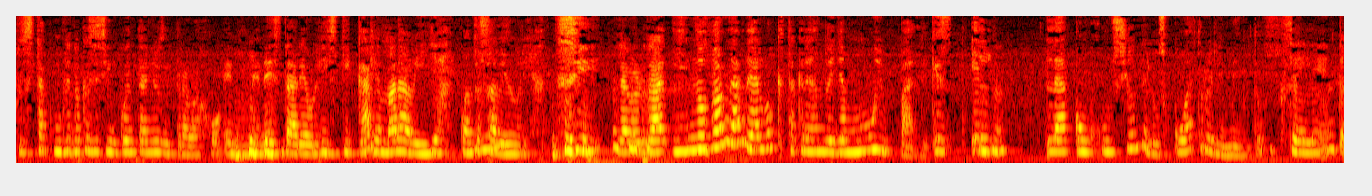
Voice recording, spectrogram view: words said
pues está cumpliendo casi 50 años de trabajo en, en esta área holística. Qué maravilla. Cuánta sabiduría. Sí, la verdad. Y nos va a hablar de algo que está creando ella muy padre, que es el, la conjunción de los cuatro elementos Excelente.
